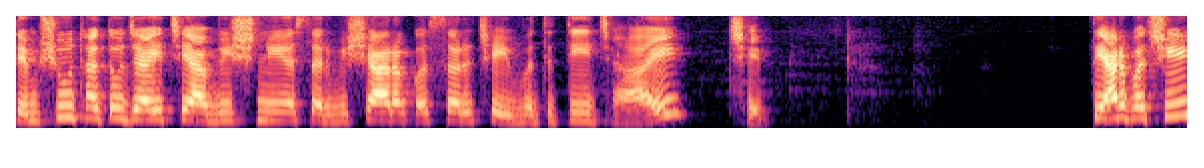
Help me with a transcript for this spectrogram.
તેમ શું થતું જાય છે? આ વિષની અસર વિષારક અસર છે એ વધતી જાય છે. ત્યાર પછી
